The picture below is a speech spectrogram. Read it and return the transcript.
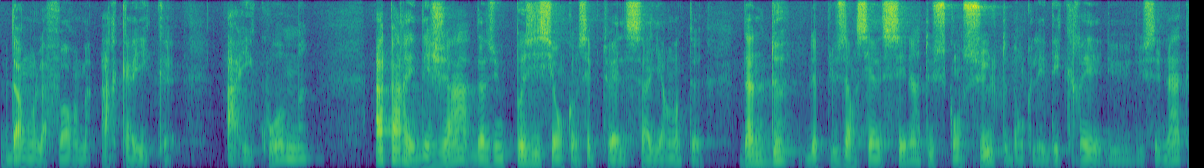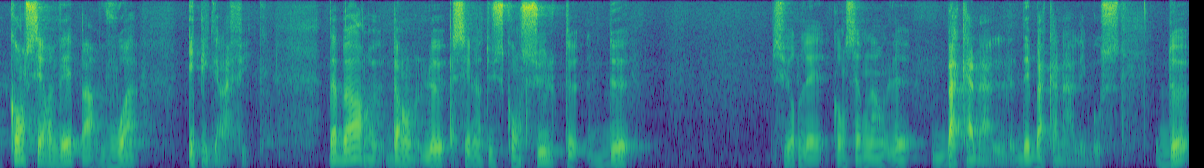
dans la forme archaïque aequum, apparaît déjà dans une position conceptuelle saillante dans deux des plus anciens Senatus Consultes, donc les décrets du, Sénat, conservés par voie épigraphique. D'abord, dans le Senatus Consulte de, sur les, concernant le bacchanal, des bacchanalibus, de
